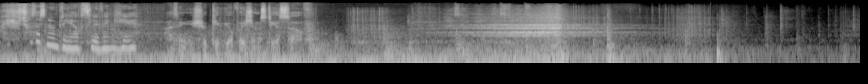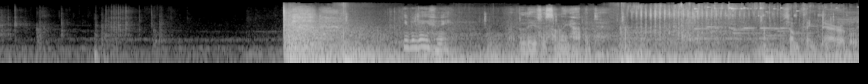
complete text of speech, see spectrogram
Are you sure there's nobody else living here? I think you should keep your visions to yourself. You believe me? I believe that something happened here. Something terrible.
